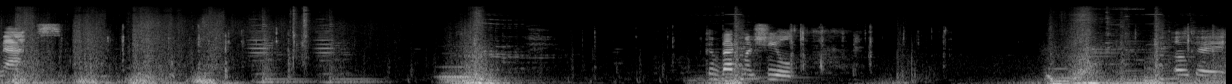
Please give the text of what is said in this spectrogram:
mats. Come back my shield. Okay.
